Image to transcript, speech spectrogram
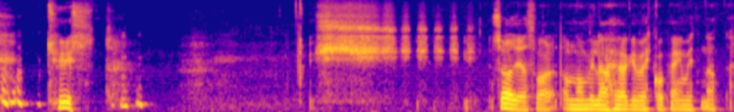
Tyst. Så hade jag svarat om någon vill ha högre veckopeng mitt i natten.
